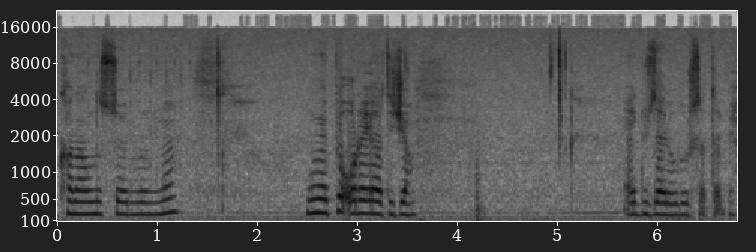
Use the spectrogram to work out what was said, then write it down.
kanalını serverını bu map'i oraya atacağım. E, güzel olursa tabi.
